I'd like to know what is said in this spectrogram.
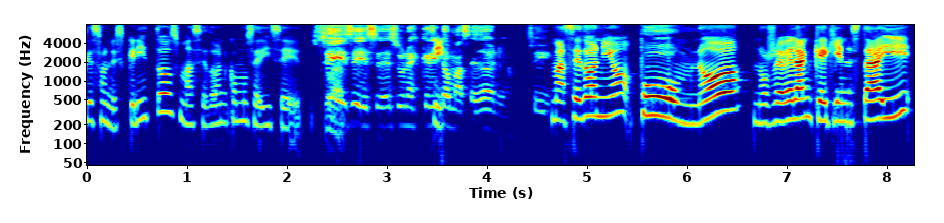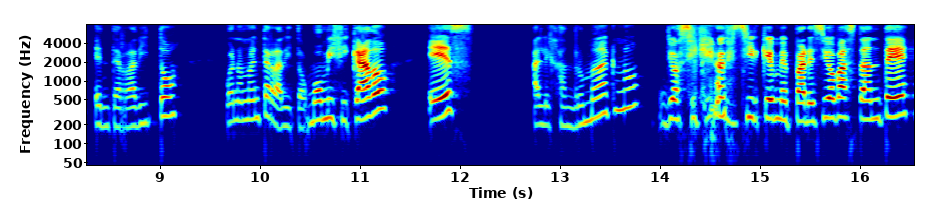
que son escritos, macedón, ¿cómo se dice? Sí, sí, es un escrito macedonio. Sí. Macedonio, ¡pum! ¿No? Nos revelan que quien está ahí enterradito, bueno, no enterradito, momificado, es Alejandro Magno. Yo sí quiero decir que me pareció bastante,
